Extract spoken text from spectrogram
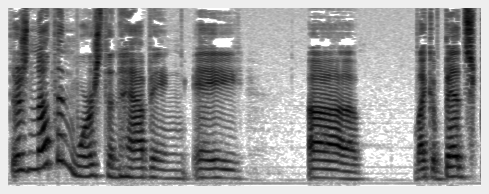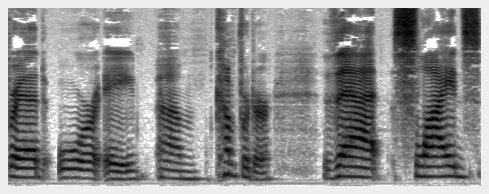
There's nothing worse than having a uh, like a bedspread or a um, comforter that slides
